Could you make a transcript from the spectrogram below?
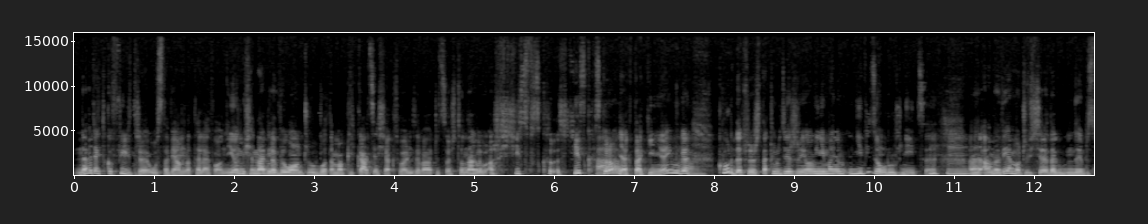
nawet jak tylko filtry ustawiałam na telefon i on mi się nagle wyłączył, bo tam aplikacja się aktualizowała czy coś, to nagle aż ścisk, ścisk w Tak. skroniach taki, nie? I mówię, Tak. kurde, przecież tak ludzie żyją i nie, mają, nie widzą różnicy. Mhm. E, A my wiemy oczywiście tak z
